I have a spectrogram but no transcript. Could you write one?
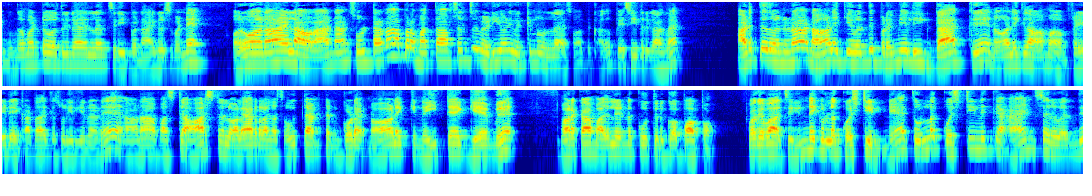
இவங்க மட்டும் ஒத்துக்கிட்டா இல்லைன்னு சரி இப்போ நாகல்ஸ் பண்ணே. வருவானா இல்ல அவன் வேண்டான்னு சொல்லிட்டானா அப்புறம் மற்ற ஆப்ஷன்ஸும் ரெடி பண்ணி வைக்கணும்ல. ஸோ அதுக்காக பேசிட்டு இருக்காங்க. அடுத்தது என்னன்னா நாளைக்கு வந்து பிரீமியர் லீக் பேக்கு நாளைக்கு தான் ஆமா ஃப்ரைடே கட்டாக்க சொல்லியிருக்கேன் நானு. ஆனா ஃபர்ஸ்ட் ஆர்ஸ்னல் விளையாடுறாங்க சவுத் ஆம்டன் கூட. நாளைக்கு நைட்டே கேமு மறக்காம அதுல என்ன கூத்து இருக்கோ பார்ப்போம். ஓகேவா சரி இன்னைக்கு உள்ள கொஸ்டின் நேத்து உள்ள கொஸ்டினுக்கு ஆன்சர் வந்து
